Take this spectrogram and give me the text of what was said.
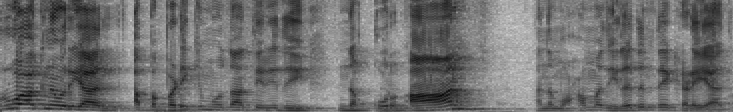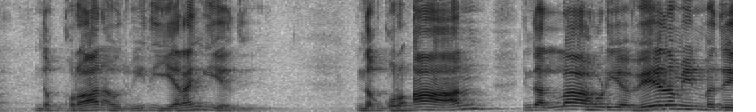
உருவாக்குனவர் யார்? அப்போ படிக்கும்போது தான் தெரியுது இந்த குர்ஆன் அந்த முகமது இலதுந்தே கிடையாது. இந்த குரான் அவர் மீது இறங்கியது. இந்த குர்ஆன் இந்த அல்லாஹுடைய வேதம் என்பது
